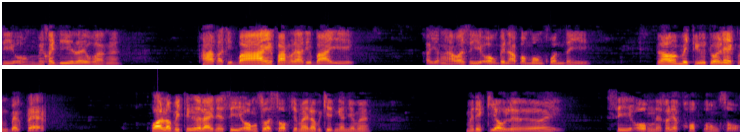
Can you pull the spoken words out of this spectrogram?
สี่องค์ไม่ค่อยดีเลยว่างั้นพระก็อธิบายฟังแล้วอธิบายอีก ก็ยังหาว่าสี่องค์เป็นอัปมงคลได้อีก เราไม่ถือตัวเลขมันแปลกๆเพราะเราไปถืออะไรเนี่ยสี่องค์สวดศพใช่ไหมเราไปคิดงั้นใช่ไหมไม่ได้เกี่ยวเลยสี่องค์เนี่ยเขาเรียกครบองค์สง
